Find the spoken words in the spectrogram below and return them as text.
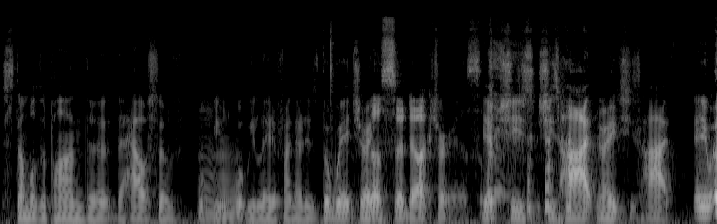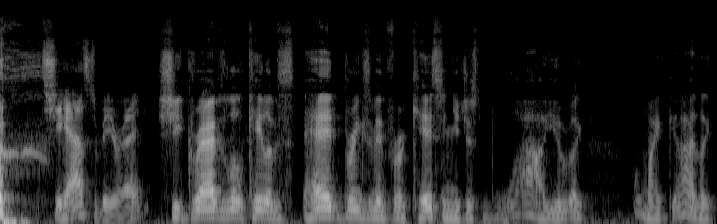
stumbles upon the the house of what, we, what we later find out is the witch. Right. Mm-hmm. the seductress. Yep. She's she's hot. Right. She's hot. Anyway, She has to be right. she grabs little Caleb's head, brings him in for a kiss, and you just wow. You're like, oh my god, like.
